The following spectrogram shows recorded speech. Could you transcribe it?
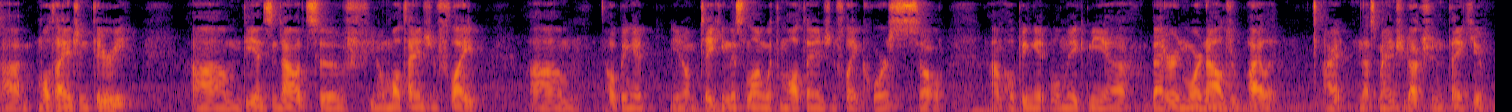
uh, multi-engine theory, um, the ins and outs of you know multi-engine flight, um, hoping it, you know, I'm taking this along with the multi-engine flight course, so I'm hoping it will make me a better and more knowledgeable pilot. All right, that's my introduction. Thank you.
